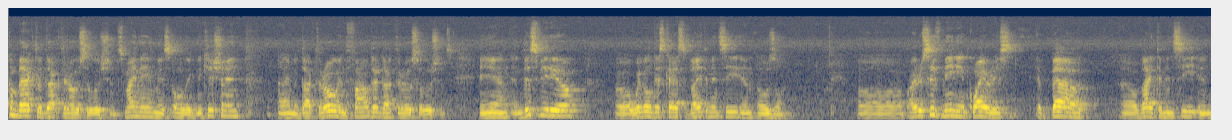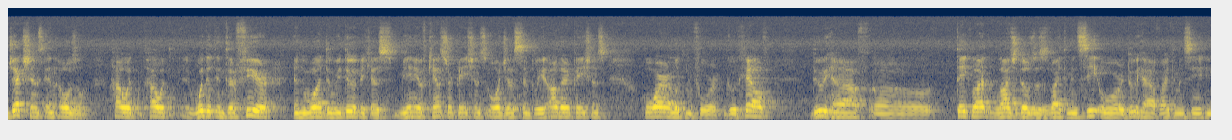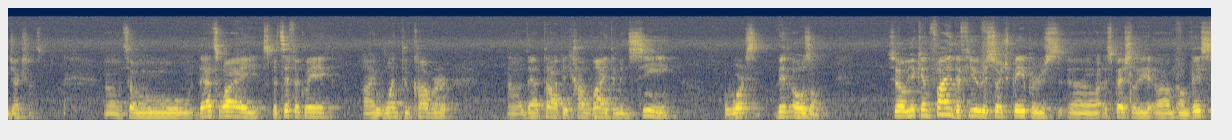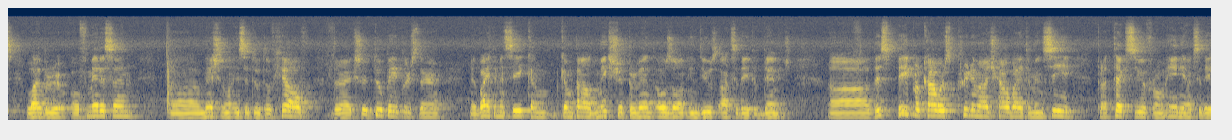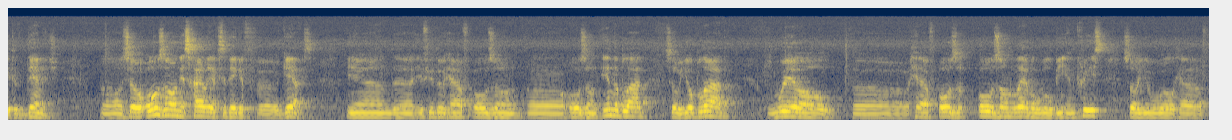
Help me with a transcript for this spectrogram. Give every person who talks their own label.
Speaker 1: Welcome back to Dr. O Solutions. My name is Oleg Nikishin. I'm a Dr. O and founder Dr. O Solutions. And in this video, uh, we will discuss vitamin C and ozone. Uh, I received many inquiries about uh, vitamin C injections and ozone. How it, how it, would it interfere and what do we do? Because many of cancer patients or just simply other patients who are looking for good health do you have uh, take large doses of vitamin C or do you have vitamin C injections. Uh, so that's why specifically I want to cover uh, that topic, how vitamin C works with ozone. So you can find a few research papers, uh, especially um, on this Library of Medicine, uh, National Institute of Health. There are actually two papers there. A vitamin C com compound mix should prevent ozone-induced oxidative damage. Uh, this paper covers pretty much how vitamin C protects you from any oxidative damage. Uh, so ozone is highly oxidative uh, gas and uh, if you do have ozone uh, ozone in the blood so your blood will uh, have ozone, ozone level will be increased so you will have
